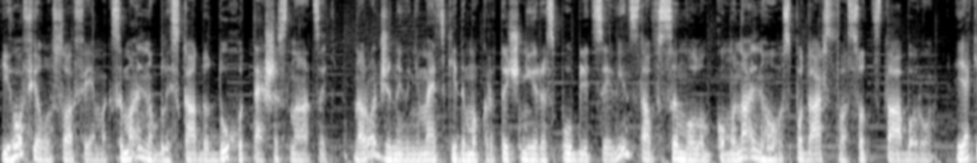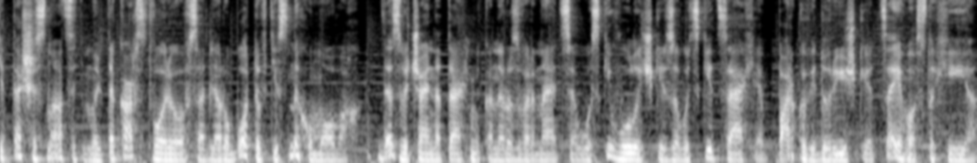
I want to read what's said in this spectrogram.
Його філософія максимально близька до духу Т-16. Народжений у Німецькій Демократичній Республіці, він став символом комунального господарства соцтабору. Як і Т-16, мультикар створювався для роботи в тісних умовах, де звичайна техніка не розвернеться, вузькі вулички, заводські цехи, паркові доріжки це його стихія.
